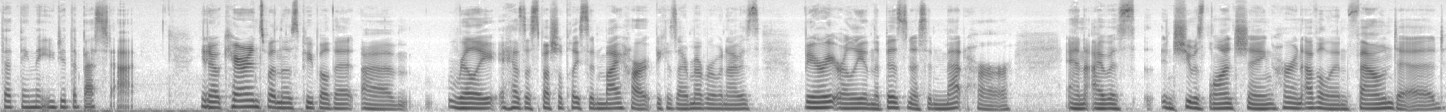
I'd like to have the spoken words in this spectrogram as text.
the thing that you do the best at. You know, Karen's one of those people that um, really has a special place in my heart because I remember when I was very early in the business and met her, and I was, and she was launching. Her and Evelyn founded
